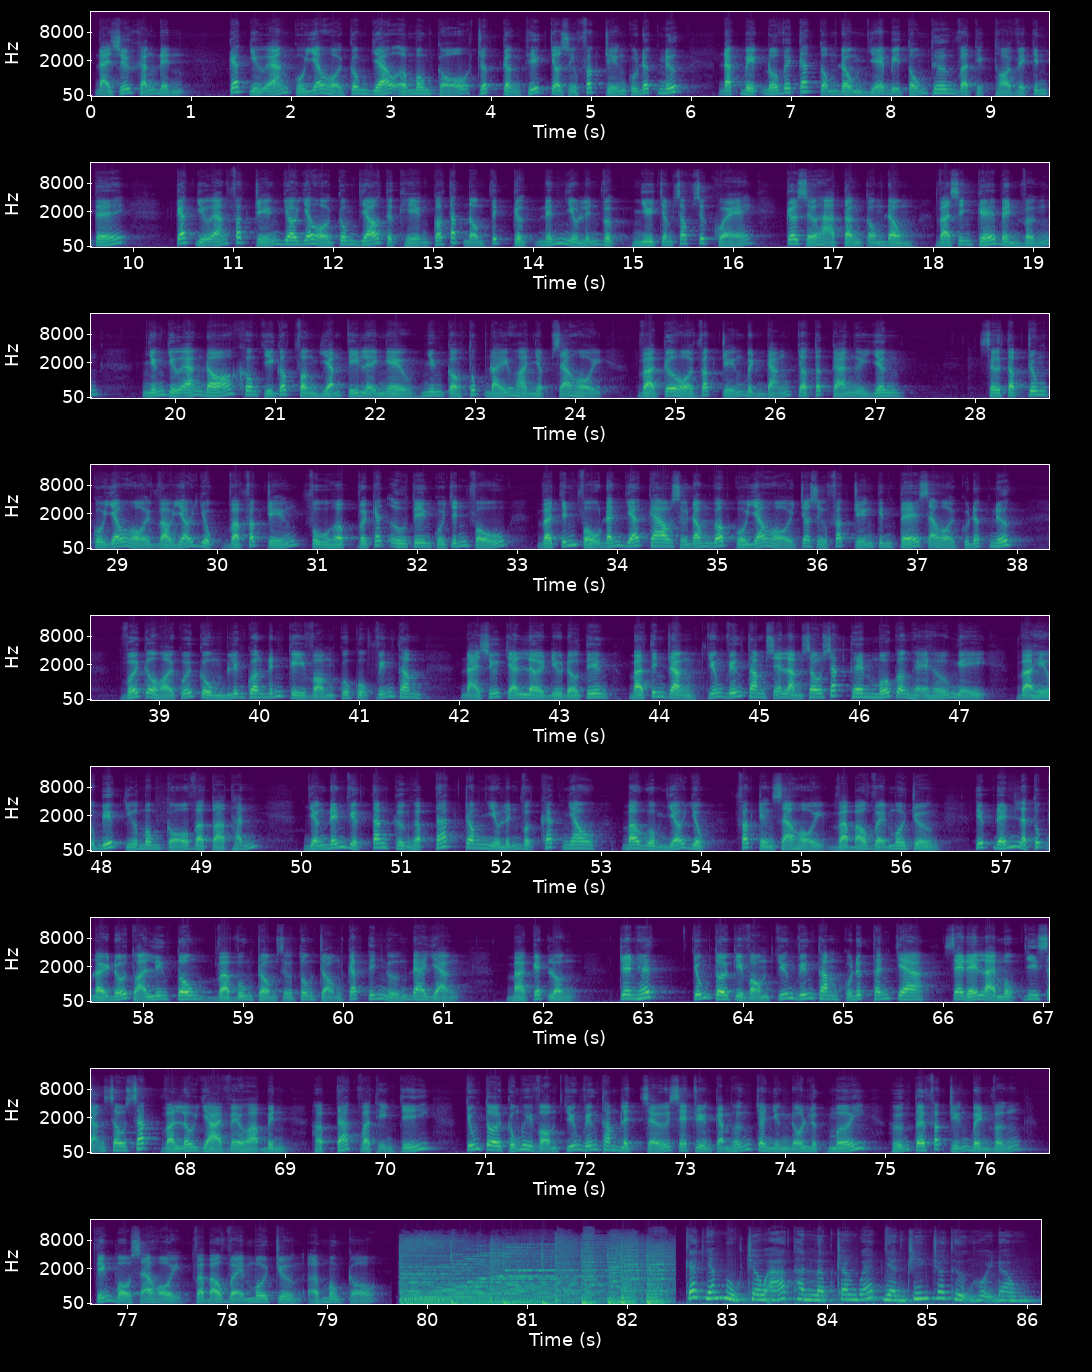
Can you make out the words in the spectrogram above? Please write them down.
đại sứ khẳng định các dự án của giáo hội công giáo ở Mông Cổ rất cần thiết cho sự phát triển của đất nước, đặc biệt đối với các cộng đồng dễ bị tổn thương và thiệt thòi về kinh tế, các dự án phát triển do giáo hội công giáo thực hiện có tác động tích cực đến nhiều lĩnh vực như chăm sóc sức khỏe, cơ sở hạ tầng cộng đồng và sinh kế bền vững. Những dự án đó không chỉ góp phần giảm tỷ lệ nghèo nhưng còn thúc đẩy hòa nhập xã hội và cơ hội phát triển bình đẳng cho tất cả người dân. Sự tập trung của giáo hội vào giáo dục và phát triển phù hợp với các ưu tiên của chính phủ và chính phủ đánh giá cao sự đóng góp của giáo hội cho sự phát triển kinh tế xã hội của đất nước với câu hỏi cuối cùng liên quan đến kỳ vọng của cuộc viếng thăm, đại sứ trả lời điều đầu tiên, bà tin rằng chuyến viếng thăm sẽ làm sâu sắc thêm mối quan hệ hữu nghị và hiểu biết giữa Mông Cổ và Tòa Thánh, dẫn đến việc tăng cường hợp tác trong nhiều lĩnh vực khác nhau, bao gồm giáo dục, phát triển xã hội và bảo vệ môi trường. Tiếp đến là thúc đẩy đối thoại liên tôn và vun trồng sự tôn trọng các tín ngưỡng đa dạng. Bà kết luận, trên hết, Chúng tôi kỳ vọng chuyến viếng thăm của Đức Thánh Cha sẽ để lại một di sản sâu sắc và lâu dài về hòa bình, hợp tác và thiện chí. Chúng tôi cũng hy vọng chuyến viếng thăm lịch sử sẽ truyền cảm hứng cho những nỗ lực mới hướng tới phát triển bền vững, tiến bộ xã hội và bảo vệ môi trường ở Mông Cổ. Các giám mục châu Á thành lập trang web dành riêng cho Thượng Hội đồng.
